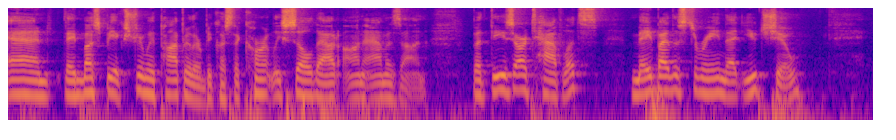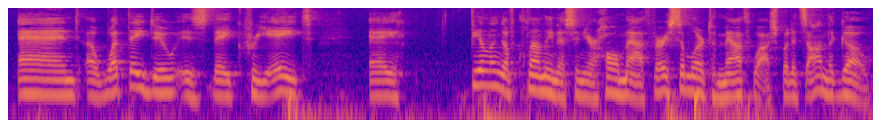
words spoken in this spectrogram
And they must be extremely popular because they're currently sold out on Amazon. But these are tablets made by Listerine that you chew. And uh, what they do is they create a feeling of cleanliness in your whole mouth, very similar to mouthwash, but it's on the go.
